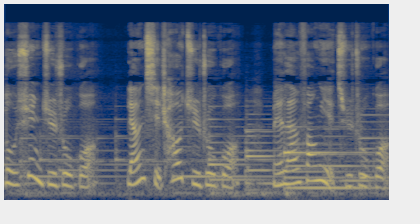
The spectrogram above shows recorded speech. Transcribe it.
鲁迅居住过，梁启超居住过，梅兰芳也居住过，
